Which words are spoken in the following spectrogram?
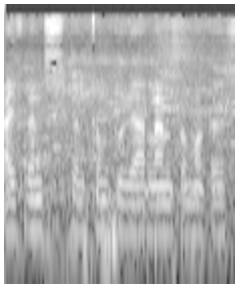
Hi friends, welcome to AR Land Promoters.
